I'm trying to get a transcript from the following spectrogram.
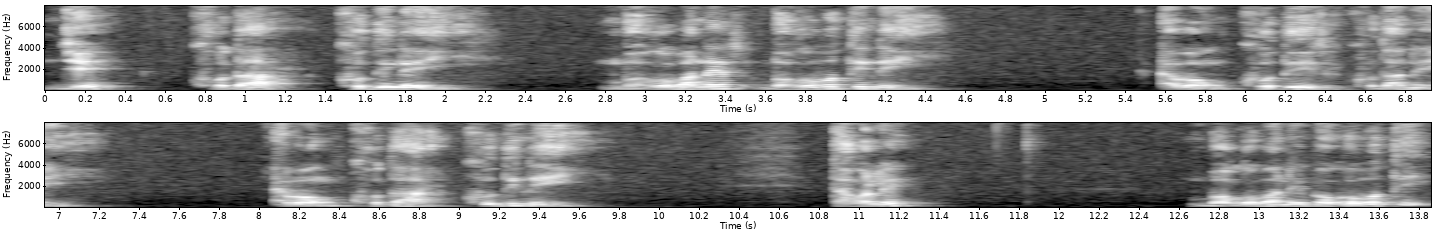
যে খোদার খুদি নেই, ভগবানের ভগবতী নেই, এবং খুদির খোদা নেই, এবং খোদার খুদি নেই, তাহলে ভগবানই ভগবতী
